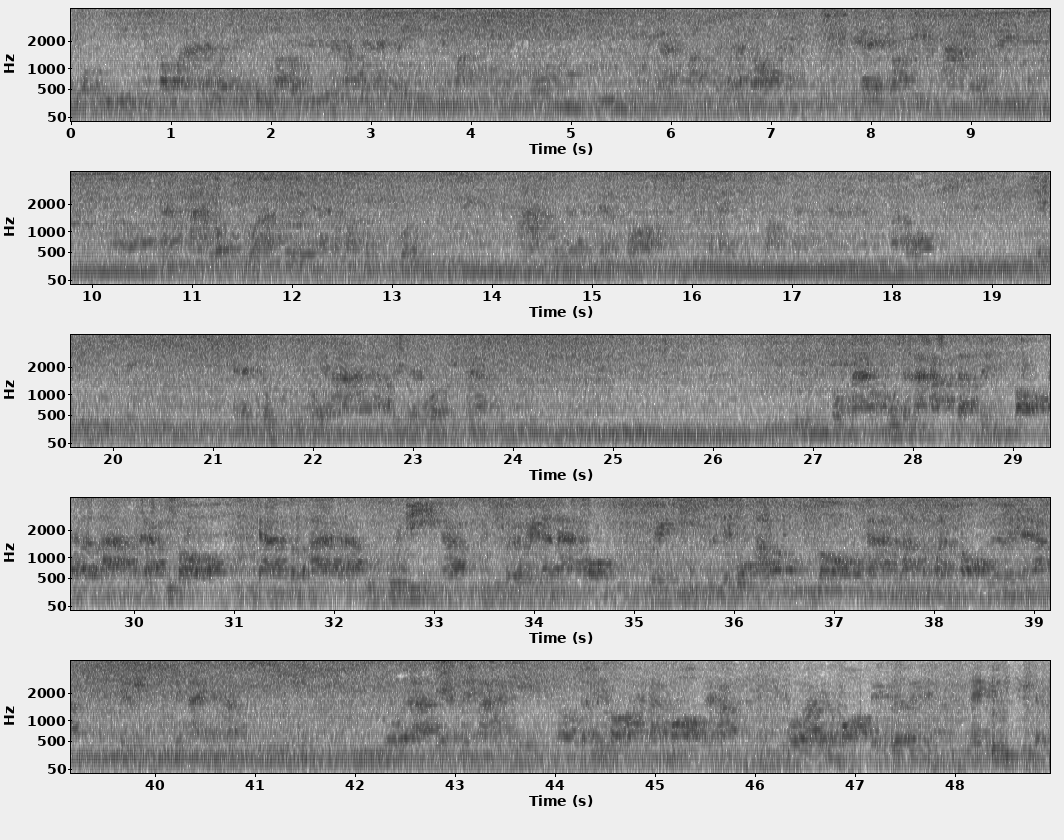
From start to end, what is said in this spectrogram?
ผู้ชมที่เข้ามานะว่าช้ติดต่อรถดีนะครับอย่าให้ไปเสียบัตรหน่วยงานบัตรจราจรนะครับแค่จะจอดริมทางแล้วมีเอ่อด้านข้างรถหรือว่าเคยอะไรมาจอดบนทางบนอะไรแบบนี้ก็จะไปขวางการทำงานนะครับผมเช็คดีๆเช็คดีจะได้ไม่ ต้องสียเวลานะครับเป็นเรื่องรถนะครับตรงหน้าของผู้ชนะครับอันดับหนึ่งสองและสามนะครับที่รอการสัมภาษณ์จากคุณพุดดี้ครับที่บริเวณด้านหน้าของเวทีซึ่งเดี๋ยวพวกเขาต้องรอการรับรางวัลต่อเลยนะครับเดี๋ยวนี้หนีไปไหนนะครับเดี๋ยวเวลาเรียกไม่มานี่เราจะไม่รอในการมอบนะครับ เพราะว่าเดี๋ยวมอบเสร็จเลยในพื้นที่จะ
